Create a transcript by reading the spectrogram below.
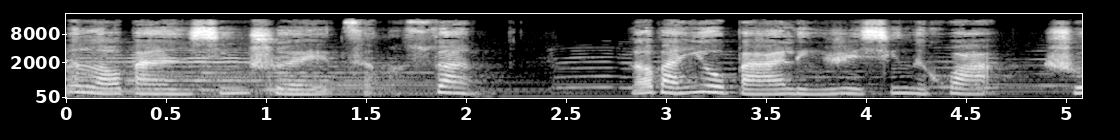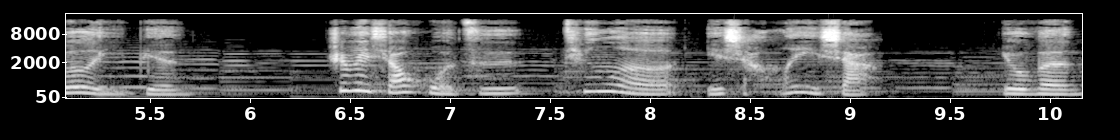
问老板薪水怎么算。老板又把领日薪的话说了一遍。这位小伙子听了也想了一下，又问：“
